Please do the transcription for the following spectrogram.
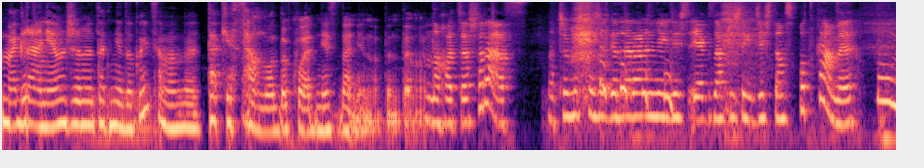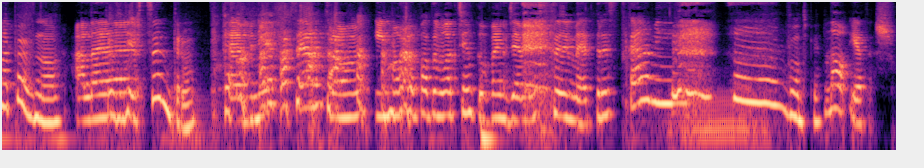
nagraniem, że my tak nie do końca mamy takie samo dokładnie zdanie na ten temat. No chociaż raz. Znaczy myślę, że generalnie gdzieś, jak zawsze się gdzieś tam spotkamy, No na pewno. ale Pewnie w centrum. pewnie w centrum i może po tym odcinku będziemy symetrystkami. O, wątpię. No, ja też.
